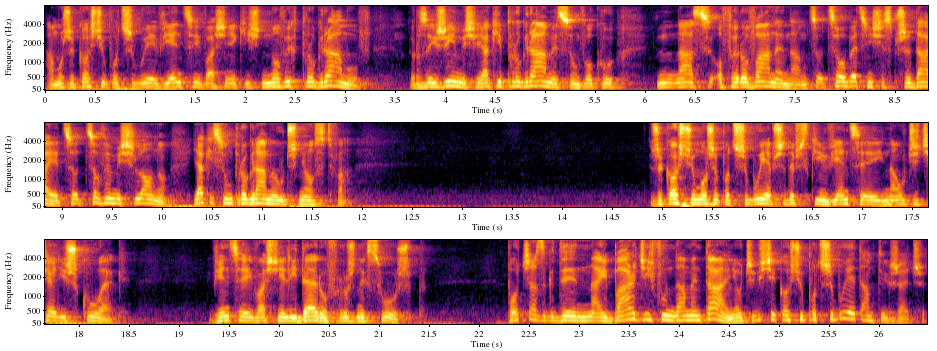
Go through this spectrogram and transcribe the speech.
a może Kościół potrzebuje więcej właśnie jakichś nowych programów. Rozejrzyjmy się, jakie programy są wokół nas oferowane nam, co, co obecnie się sprzedaje, co, co wymyślono, jakie są programy uczniostwa. Że Kościół może potrzebuje przede wszystkim więcej nauczycieli szkółek, więcej właśnie liderów różnych służb. Podczas gdy najbardziej fundamentalnie, oczywiście Kościół potrzebuje tamtych rzeczy,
